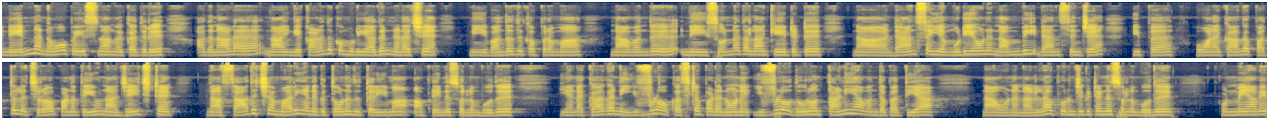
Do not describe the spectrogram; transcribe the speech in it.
என்னை என்னென்னவோ பேசுனாங்க கதிரு. அதனால் நான் இங்கே கலந்துக்க முடியாதுன்னு நினச்சேன். நீ வந்ததுக்கப்புறமா நான் வந்து நீ சொன்னதெல்லாம் கேட்டுட்டு நான் டான்ஸ் செய்ய முடியும்னு நம்பி டான்ஸ் செஞ்சேன். இப்போ உனக்காக பத்து லட்ச ரூபா பணத்தையும் நான் ஜெயிச்சிட்டேன். நான் சாதித்த மாதிரி எனக்கு தோணுது தெரியுமா? அப்படின்னு சொல்லும்போது எனக்காக நீ இவ்வளோ கஷ்டப்படணும்னு இவ்வளோ தூரம் தனியாக வந்த பத்தியா? நான் உன்னை நல்லா புரிஞ்சுக்கிட்டேன்னு சொல்லும்போது உண்மையாகவே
